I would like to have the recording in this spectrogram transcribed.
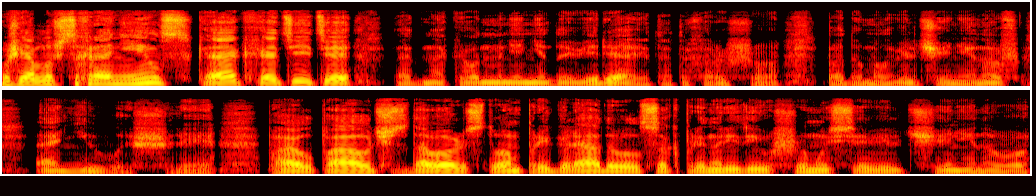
Уж я бы лучше сохранился. Как хотите. Однако он мне не доверяет, это хорошо, — подумал Вельчининов. Они вышли. Павел Павлович с довольством приглядывался к принарядившемуся Вельчининову.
